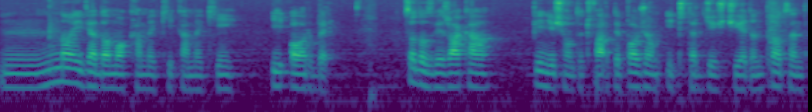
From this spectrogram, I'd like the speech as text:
Mm, No i wiadomo, kamyki, kamyki i orby. Co do zwierzaka, 54 poziom i 41%.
